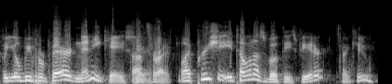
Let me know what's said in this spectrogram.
But you'll be prepared in any case. That's here. right. Well, I appreciate you telling us about these, Peter. thank you.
